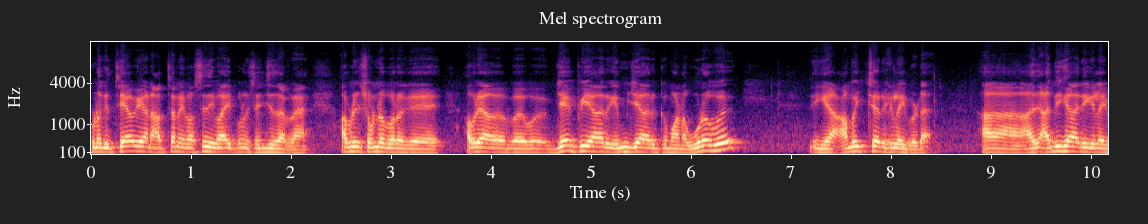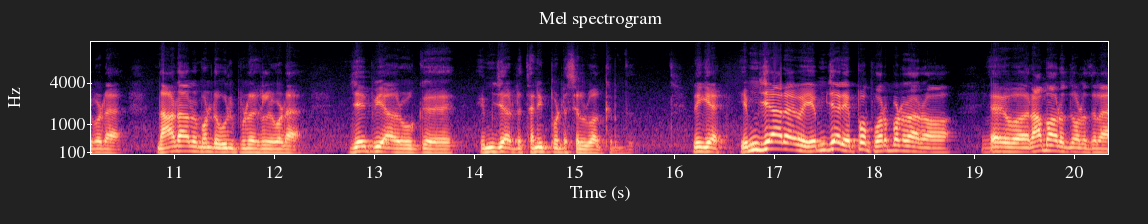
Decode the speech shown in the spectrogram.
உனக்கு தேவையான அத்தனை வசதி வாய்ப்புகளும் செஞ்சு தர்றேன். அப்படின்னு சொன்ன பிறகு அவர் ஜேபிஆர் எம்ஜிஆருக்குமான உறவு நீங்கள் அமைச்சர்களை விட அதிகாரிகளை விட நாடாளுமன்ற உறுப்பினர்களை விட ஜேபிஆருக்கு எம்ஜிஆர்கிட்ட தனிப்பட்ட செல்வாக்கு இருந்தது நீங்கள் எம்ஜிஆரை எம்ஜிஆர் எப்போ புறப்படுறாரோ ராமாவரம் தோட்டத்தில்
